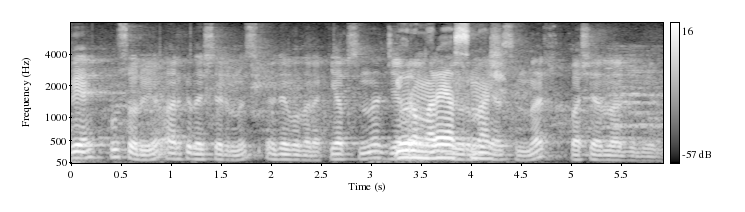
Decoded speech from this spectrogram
Ve bu soruyu arkadaşlarımız ödev olarak yapsınlar. Cevabı Yorumlara yoruma yazsınlar. yazsınlar. Başarılar diliyorum.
